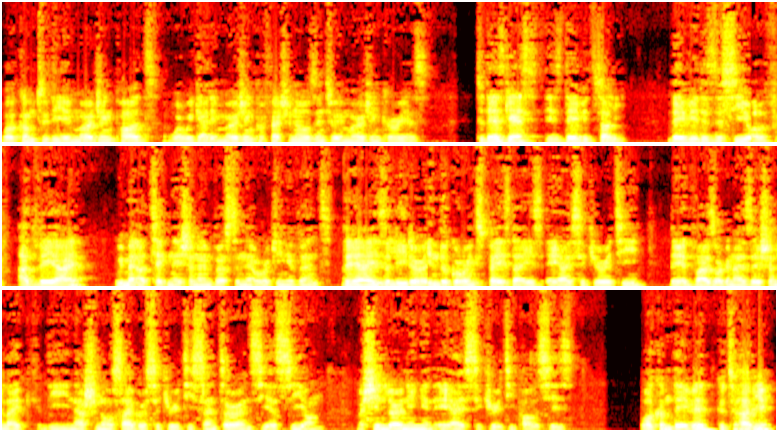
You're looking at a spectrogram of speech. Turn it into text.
Welcome to the Emerging Pod, where we get emerging professionals into emerging careers. Today's guest is David Sully. David is the CEO of AdvAI. We met at TechNation Investor Networking event. AdvAI is a leader in the growing space that is AI security. They advise organizations like the National Cybersecurity Center and CSC on machine learning and AI security policies. Welcome, David. Good to have you.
